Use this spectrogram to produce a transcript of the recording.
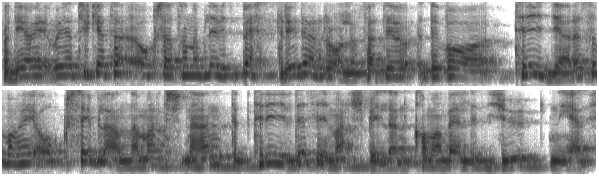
Och det, jag tycker också att han har blivit bättre i den rollen. För att det, det, var, tidigare så var han ju också ibland när, match, när han inte trivdes i matchbilden kom han väldigt djupt ner.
